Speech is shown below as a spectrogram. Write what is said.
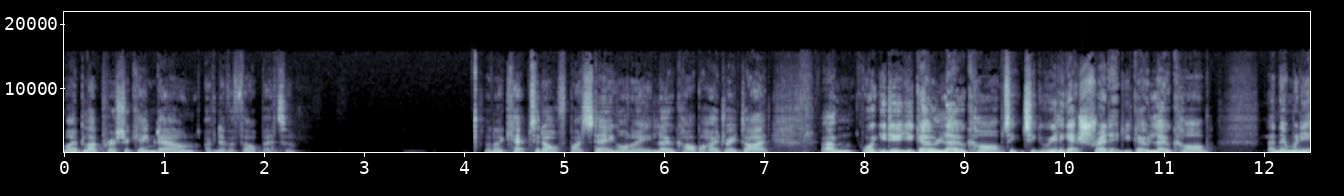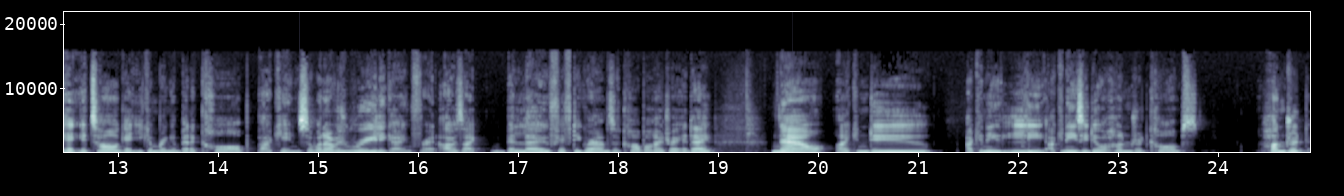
My blood pressure came down. I've never felt better. And I kept it off by staying on a low carbohydrate diet. Um, what you do, you go low carb to, to really get shredded. You go low carb. And then when you hit your target, you can bring a bit of carb back in. So when I was really going for it, I was like below 50 grams of carbohydrate a day. Now I can do, I can, e- I can easily do 100 carbs 100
